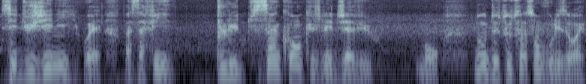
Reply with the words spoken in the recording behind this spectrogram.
c'est du génie. Ouais. Enfin, ça fait plus de 5 ans que je l'ai déjà vu. Bon, donc de toute façon, vous les aurez.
